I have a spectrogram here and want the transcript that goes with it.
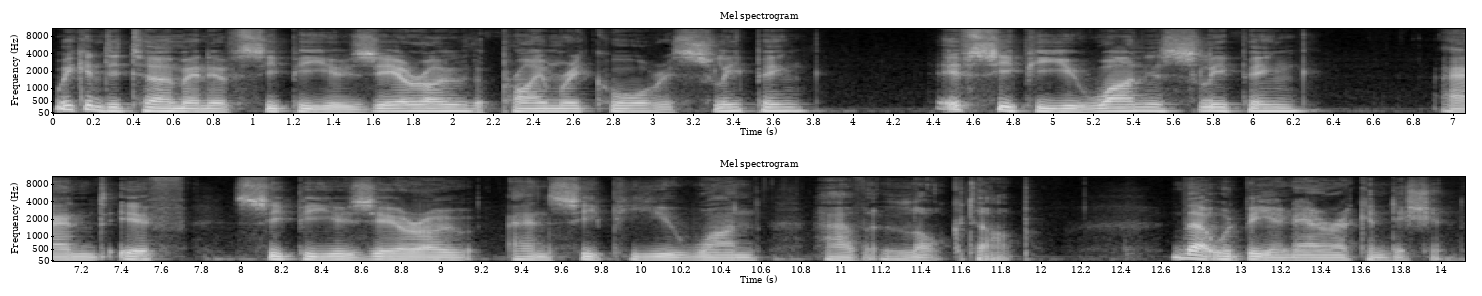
We can determine if CPU 0, the primary core, is sleeping, if CPU 1 is sleeping, and if CPU 0 and CPU 1 have locked up. That would be an error condition.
